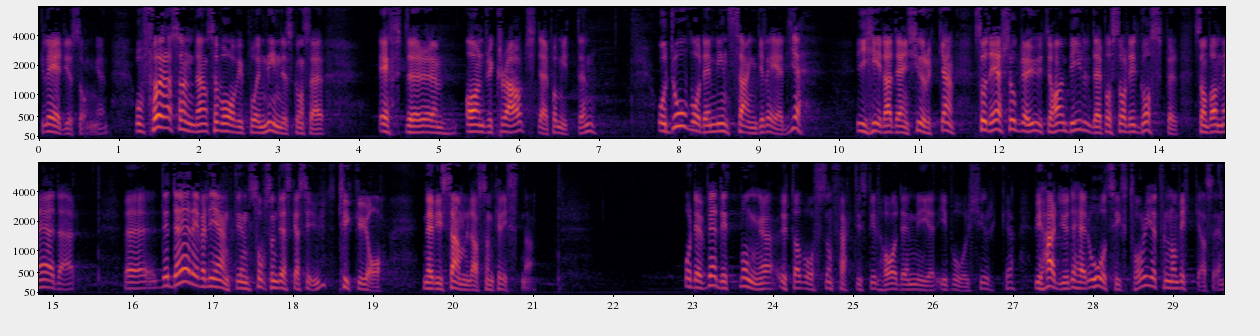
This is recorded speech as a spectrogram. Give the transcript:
glädjesången. Och förra söndagen så var vi på en minneskonsert efter um, Andre Crouch där på mitten. Och då var det minsann glädje i hela den kyrkan. Så där såg det ut. Jag har en bild där på Solid Gospel som var med där. Eh, det där är väl egentligen så som det ska se ut, tycker jag, när vi samlas som kristna. Och det är väldigt många av oss som faktiskt vill ha det mer i vår kyrka. Vi hade ju det här åsiktstorget för någon vecka sedan.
